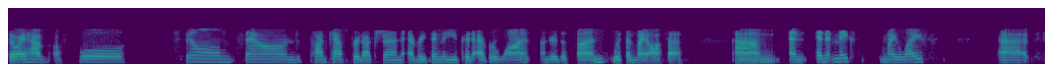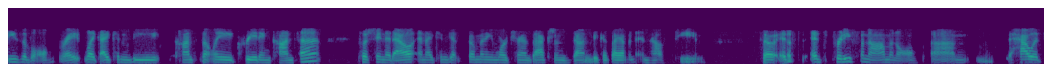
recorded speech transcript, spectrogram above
So I have a full film, sound, podcast production, everything that you could ever want under the sun within my office. Um, and, and it makes my life uh, feasible, right? Like I can be constantly creating content pushing it out and I can get so many more transactions done because I have an in-house team. So it's it's pretty phenomenal um, how it's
